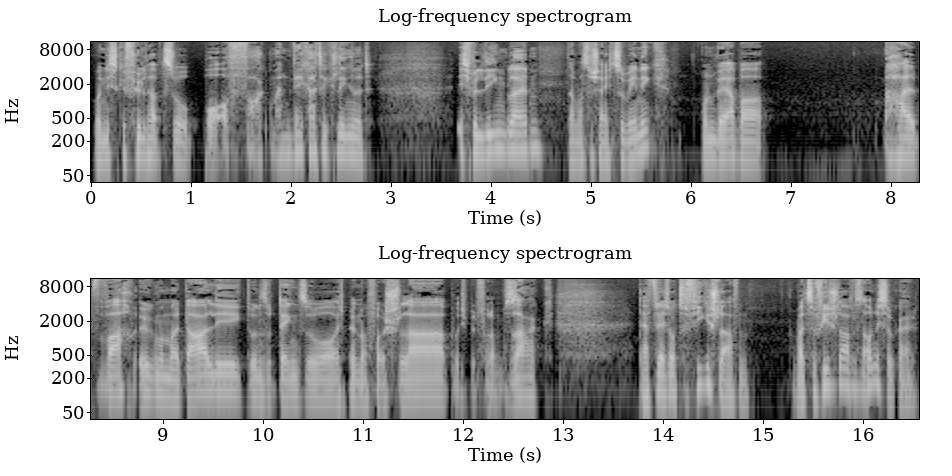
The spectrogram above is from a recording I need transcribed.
und nicht das Gefühl habt, so, boah, fuck, mein Wecker hat geklingelt. Ich will liegen bleiben, dann war es wahrscheinlich zu wenig. Und wer aber halb wach irgendwann mal da liegt und so denkt, so, ich bin noch voll schlapp, ich bin voll am Sack, der hat vielleicht auch zu viel geschlafen. Weil zu viel schlafen ist auch nicht so geil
